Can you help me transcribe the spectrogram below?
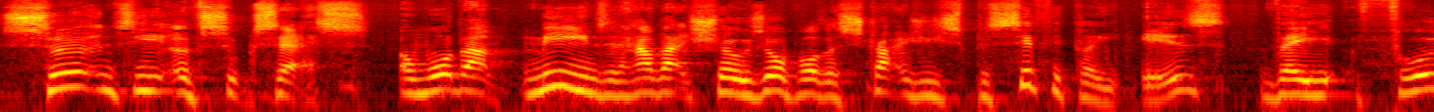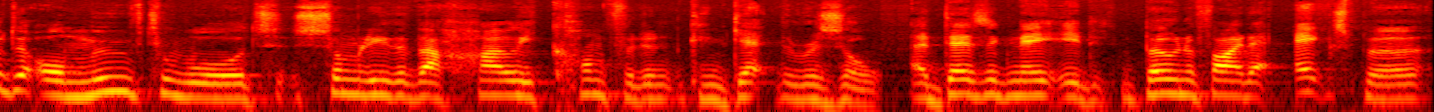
certainty of success. And what that means and how that shows up, or the strategy specifically, is they flood or move towards somebody that they're highly confident can get the result, a designated bona fide expert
